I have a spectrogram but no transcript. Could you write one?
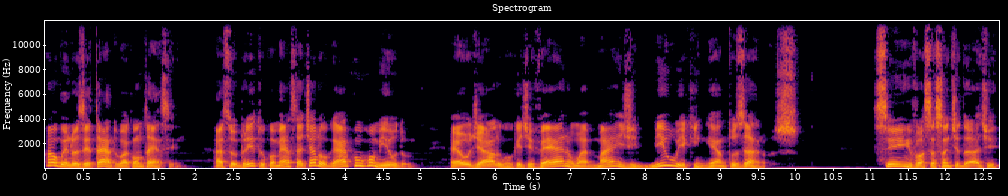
algo inusitado acontece. A Sobrito começa a dialogar com Romildo. É o diálogo que tiveram há mais de mil e quinhentos anos. Sim, Vossa Santidade,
